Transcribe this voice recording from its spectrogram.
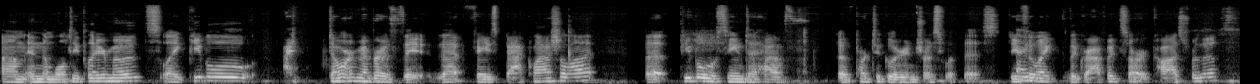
um, in the multiplayer modes, like people, I don't remember if they that faced backlash a lot, but people seem to have a particular interest with this. Do you feel Um, like the graphics are a cause for this?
